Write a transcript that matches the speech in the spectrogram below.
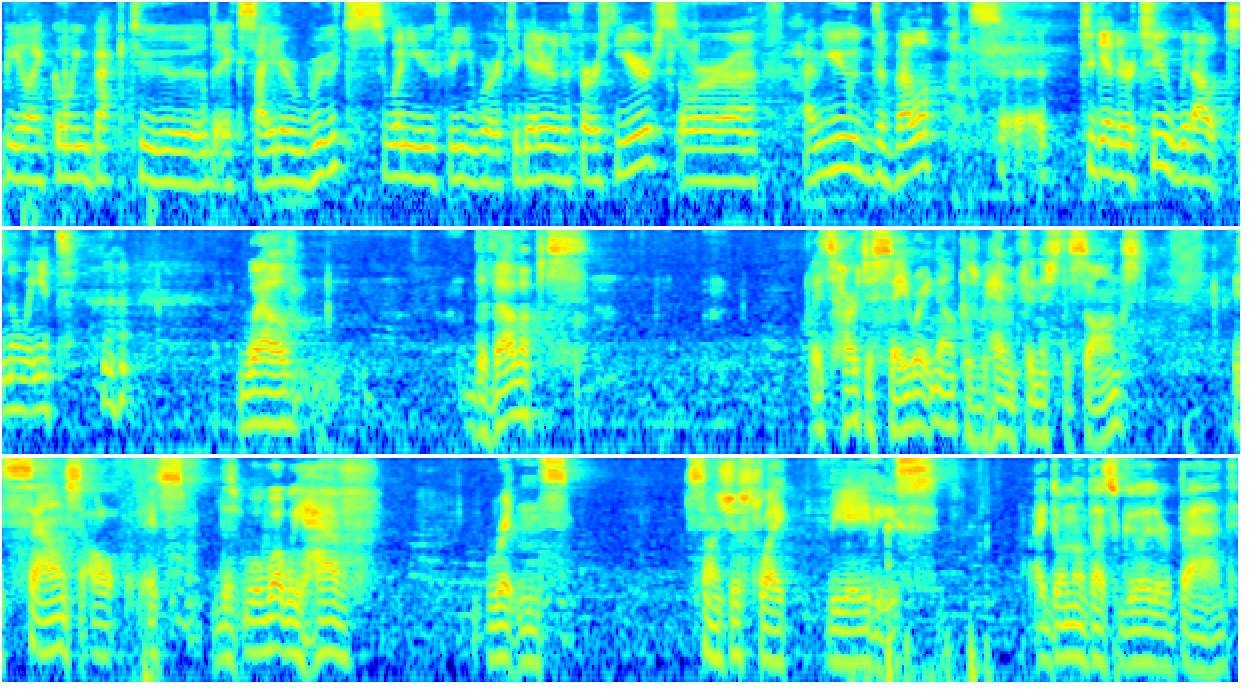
be like going back to the Exciter roots when you three were together the first years, or uh, have you developed uh, together too without knowing it? Well, developed. It's hard to say right now because we haven't finished the songs. It sounds all. It's well, what we have written sounds just like the '80s. I don't know if that's good or bad,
